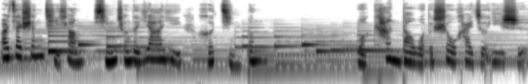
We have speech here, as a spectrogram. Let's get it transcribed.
而在身体上形成的压抑和紧绷。我看到我的受害者意识，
